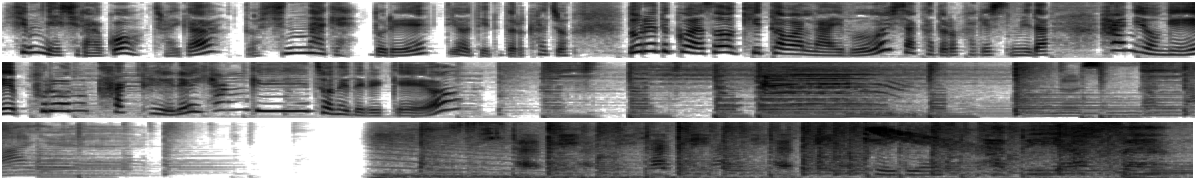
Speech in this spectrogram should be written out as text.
힘내시라고 저희가 또 신나게 노래 띄워드리도록 하죠. 노래 듣고 와서 기타와 라이브 시작하도록 하겠습니다. 한영애의 푸른 칵테일의 향기 전해드릴게요. KBS Happy FM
